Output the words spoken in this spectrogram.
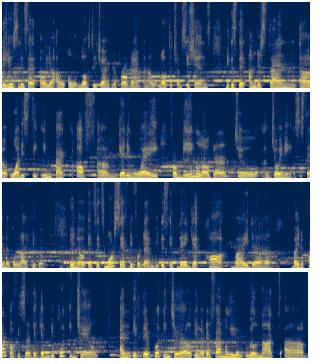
they usually said, "Oh yeah, I, I, would love to join the program and I would love to transitions because they understand uh, what is the impact of um, getting away from being a logger to uh, joining a sustainable livelihood. You know, it's it's more safety for them because if they get caught by the by the park officer, they can be put in jail and if they're put in jail you know their family will not um,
